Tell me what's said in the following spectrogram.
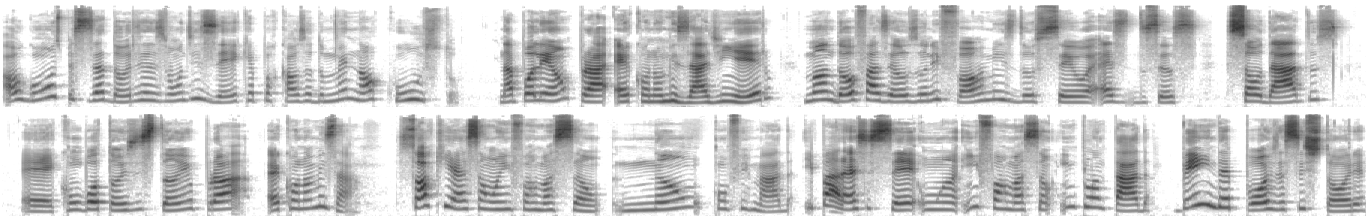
alguns pesquisadores eles vão dizer que é por causa do menor custo. Napoleão, para economizar dinheiro, mandou fazer os uniformes do seu, dos seus soldados é, com botões de estanho para economizar. Só que essa é uma informação não confirmada e parece ser uma informação implantada bem depois dessa história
